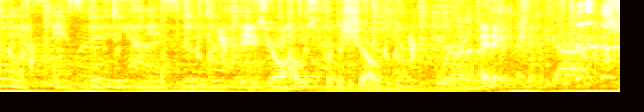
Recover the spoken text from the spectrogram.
This is 50 He's your host for the show, Eric.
